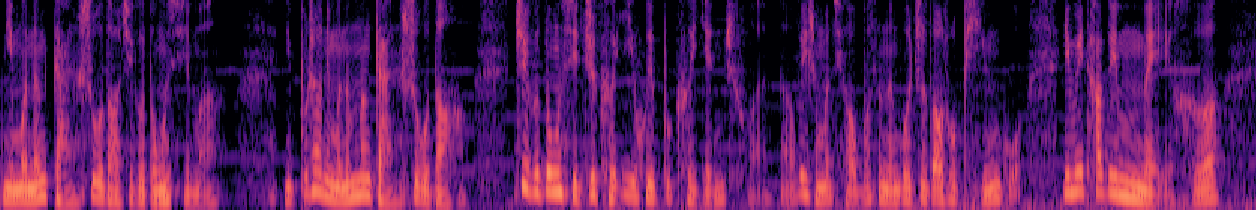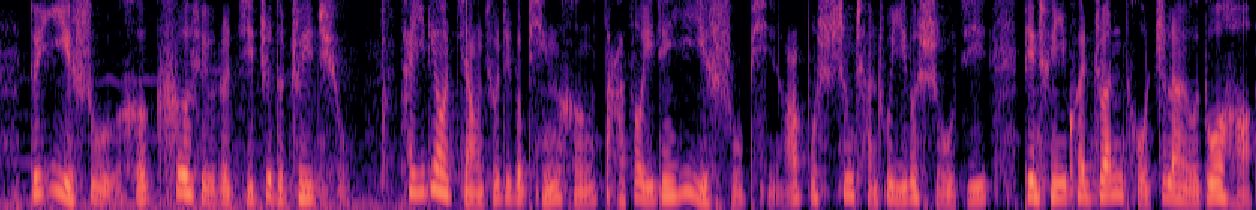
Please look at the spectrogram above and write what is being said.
你们能感受到这个东西吗？你不知道你们能不能感受到，这个东西只可意会不可言传啊！为什么乔布斯能够制造出苹果？因为他对美和对艺术和科学有着极致的追求，他一定要讲究这个平衡，打造一件艺术品，而不是生产出一个手机变成一块砖头，质量有多好，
